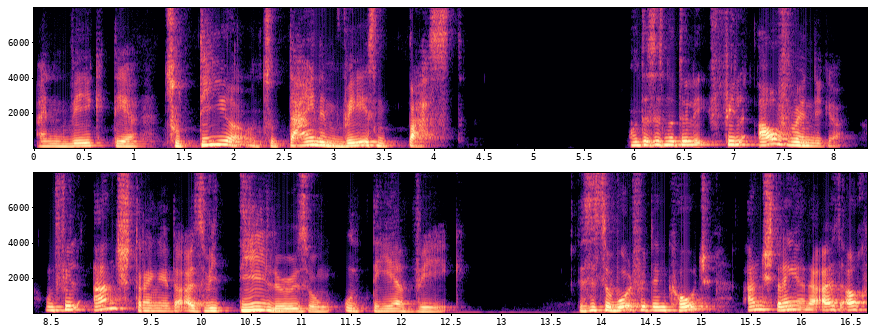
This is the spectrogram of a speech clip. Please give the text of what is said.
einen Weg, der zu dir und zu deinem Wesen passt. Und das ist natürlich viel aufwendiger und viel anstrengender als wie die Lösung und der Weg. Das ist sowohl für den Coach anstrengender als auch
